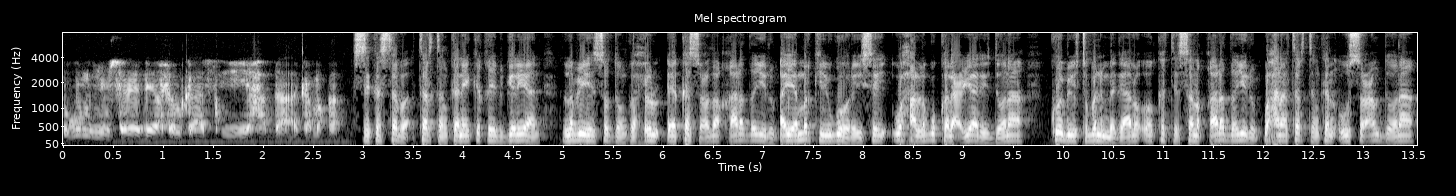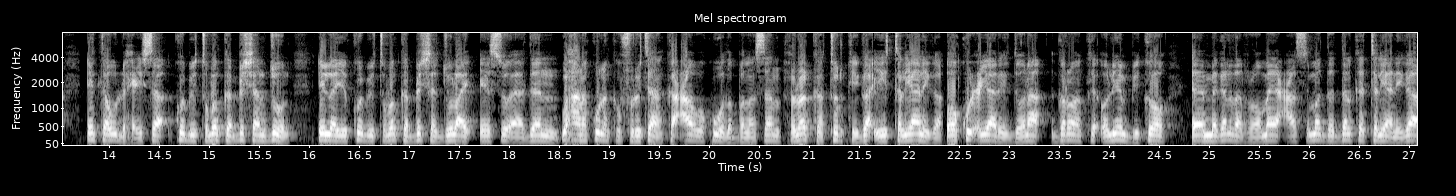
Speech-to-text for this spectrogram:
ugu muhiimsaneed ee xulkaasi hadda ka maqan si kastaba tartankan ay ka qaybgelayaan labaiyo soddonka xul ee ka socda qaaradda yurub ayaa markii ugu horreysay waxaa lagu kala ciyaari doonaa koob iyo toban magaalo oo ka tirsan qaaradda yurub waxaana tartankan uu socon doonaa inta u dhexaysa koob iyo tobanka bishan juun ilaa iyo koob iyo tobanka bisha julaay ee soo aadan waxaana kulanka furitaanka caawa ku wada ballansan xulalka turkiga iyo talyaaniga oo ku ciyaari doona garoonka olymbico ee magaalada roome ee caasimada dalka talyaaniga.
